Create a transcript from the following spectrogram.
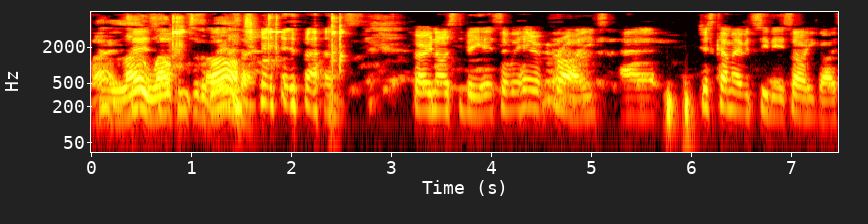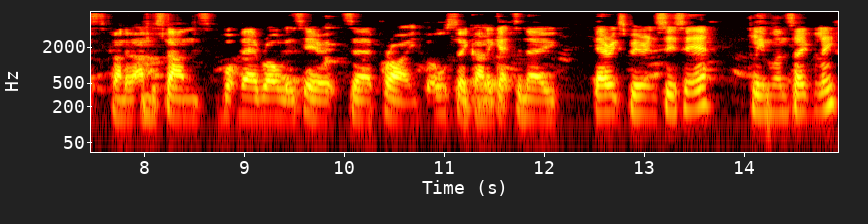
Hello, Cheers, welcome to the bar. Very nice to be here. So we're here at Pride. Uh, just come over to see the Asahi guys to kind of understand what their role is here at uh, Pride, but also kind of get to know their experiences here. Clean ones, hopefully.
